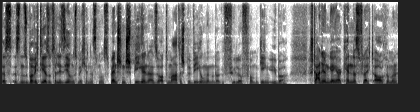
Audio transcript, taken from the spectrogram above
Das ist ein super wichtiger Sozialisierungsmechanismus. Menschen spiegeln also automatisch Bewegungen oder Gefühle vom Gegenüber. Stadiongänger kennen das vielleicht auch, wenn man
